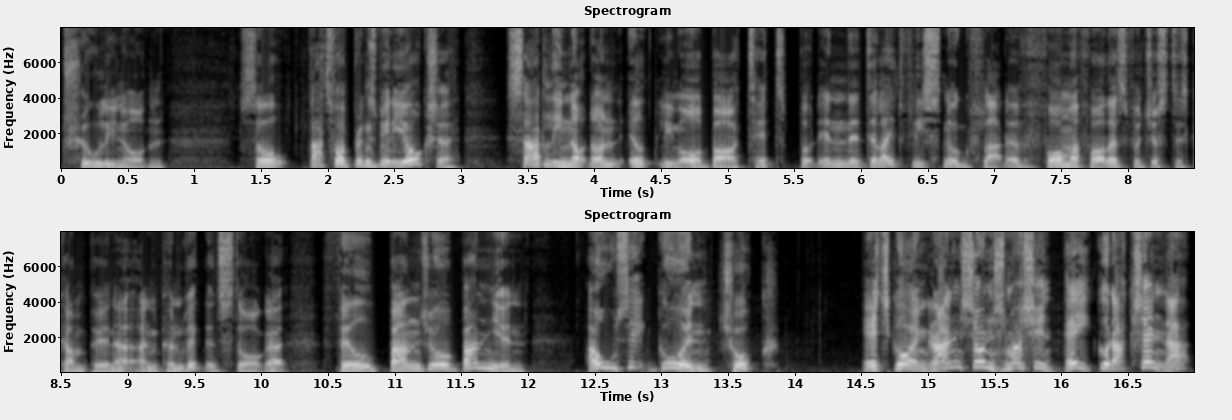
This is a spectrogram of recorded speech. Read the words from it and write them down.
truly northern. So that's what brings me to Yorkshire. Sadly, not on Ilkley Moor Bar Tit, but in the delightfully snug flat of former Fathers for Justice campaigner and convicted stalker Phil Banjo Banyan. How's it going, Chuck? It's going grandson smashing. Hey, good accent, that.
